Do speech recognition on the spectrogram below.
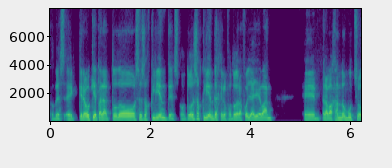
Entonces, eh, creo que para todos esos clientes o todos esos clientes que los fotógrafos ya llevan eh, trabajando mucho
